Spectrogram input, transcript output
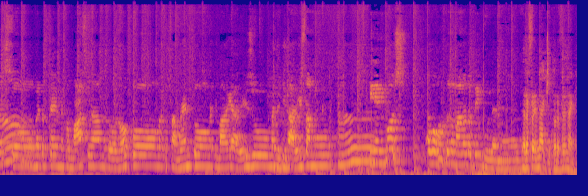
στο, με το Στέλι, με το Μάσλα, με τον Ρόκο, με τον Σαβέντο, με τη Μαρία Ρίζου, με τον κιθαρίστα μου. Και γενικώς, εγώ αυτό το Μανώλο Τίμ που λένε. Ρεφρενάκι, το ρεφρενάκι.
